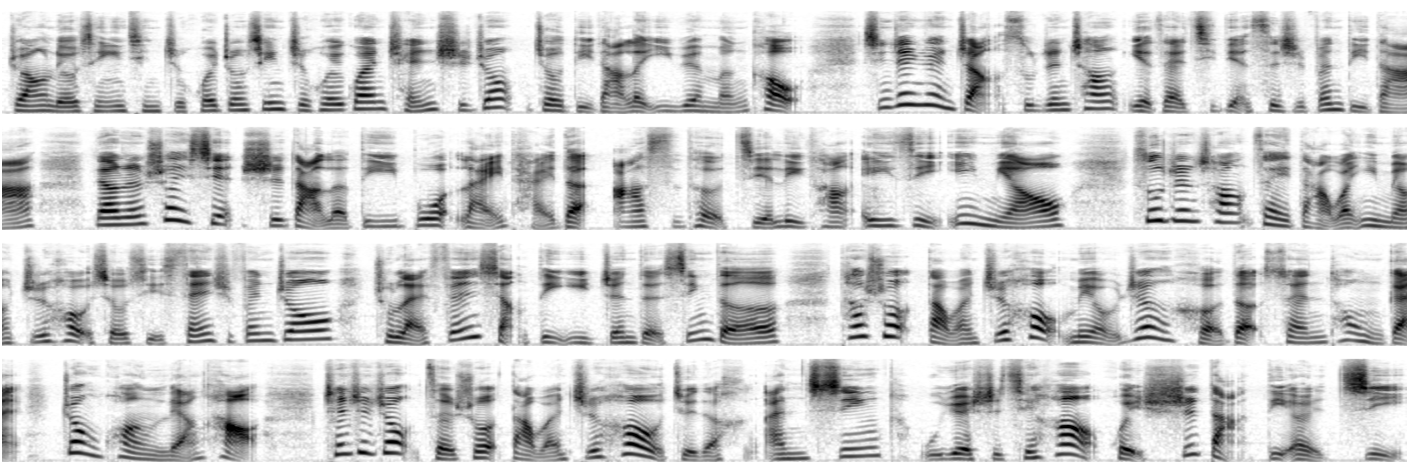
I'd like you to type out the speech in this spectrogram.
中央流行疫情指挥中心指挥官陈时中就抵达了医院门口，行政院长苏贞昌也在七点四十分抵达，两人率先施打了第一波来台的阿斯特捷利康 AZ 疫苗。苏贞昌在打完疫苗之后休息三十分钟，出来分享第一针的心得。他说，打完之后没有任何。的酸痛感状况良好，陈世忠则说打完之后觉得很安心，五月十七号会施打第二剂。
